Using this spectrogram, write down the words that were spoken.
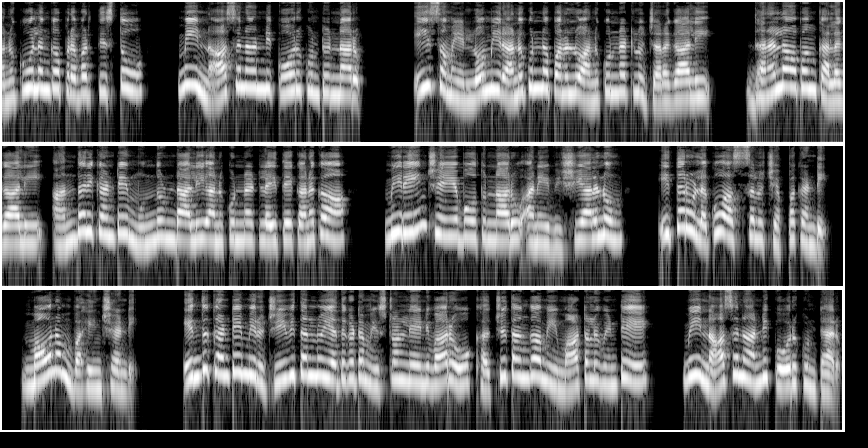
అనుకూలంగా ప్రవర్తిస్తూ మీ నాశనాన్ని కోరుకుంటున్నారు. ఈ సమయంలో మీరు అనుకున్న పనులు అనుకున్నట్లు జరగాలి ధనలాభం కలగాలి అందరికంటే ముందుండాలి అనుకున్నట్లయితే కనుక మీరేం చేయబోతున్నారు అనే విషయాలను ఇతరులకు అస్సలు చెప్పకండి. మౌనం వహించండి. ఎందుకంటే మీరు జీవితంలో ఎదగటం ఇష్టం లేని వారు ఖచ్చితంగా మీ మాటలు వింటే మీ నాశనాన్ని కోరుకుంటారు.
